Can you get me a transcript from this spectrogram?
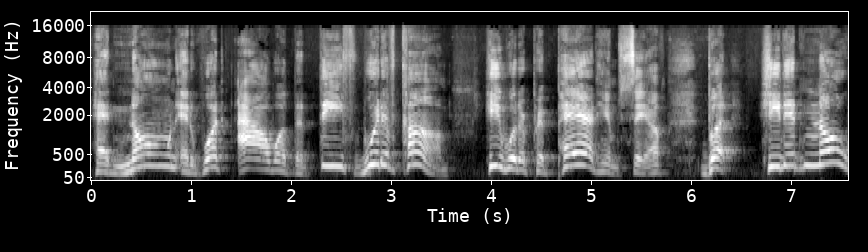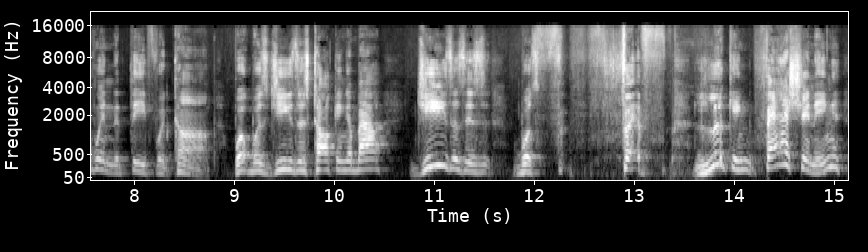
had known at what hour the thief would have come, he would have prepared himself, but he didn't know when the thief would come. What was Jesus talking about? Jesus is was f- f- looking, fashioning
